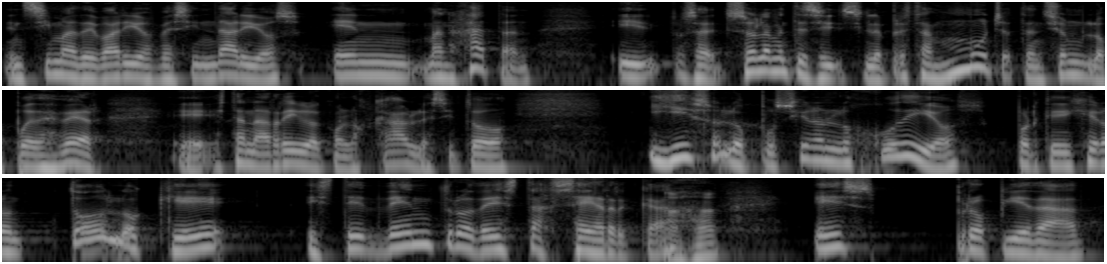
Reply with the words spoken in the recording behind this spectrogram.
encima de varios vecindarios en Manhattan. Y o sea, solamente si, le prestas mucha atención lo puedes ver. Eh, están arriba con los cables y todo. Y eso lo pusieron los judíos porque dijeron, todo lo que esté dentro de esta cerca es propiedad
